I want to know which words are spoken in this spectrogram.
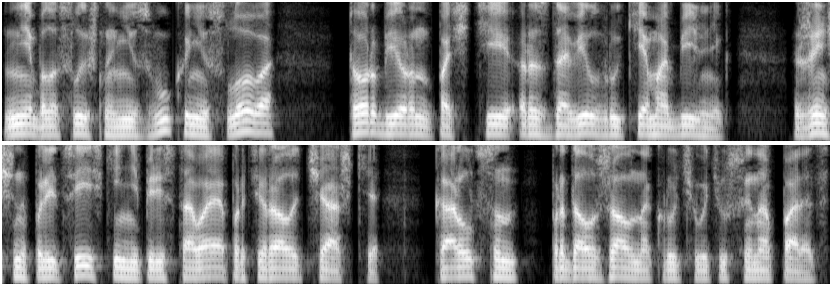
Не было слышно ни звука, ни слова. Торбьерн почти раздавил в руке мобильник. Женщина-полицейский, не переставая, протирала чашки. Карлсон продолжал накручивать усы на палец.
